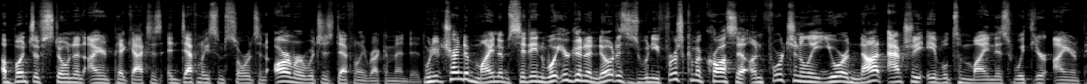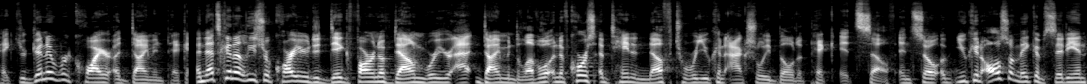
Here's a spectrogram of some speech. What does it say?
a bunch of stone and iron pickaxes, and definitely some swords and armor, which is definitely recommended. When you're trying to mine obsidian, what you're gonna notice is when you first come across it, unfortunately, you are not actually able to mine this with your iron pick. You're gonna require a diamond pick, and that's gonna at least require you to dig far enough down where you're at diamond level, and of course, obtain enough to where you can actually build a pick itself. And so uh, you can also make obsidian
